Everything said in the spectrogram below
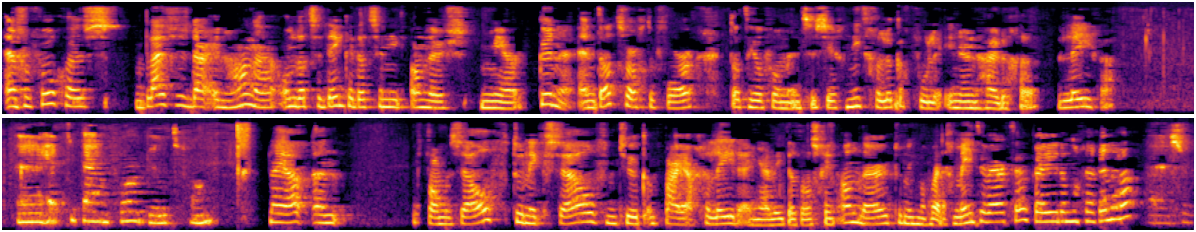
En vervolgens blijven ze daarin hangen omdat ze denken dat ze niet anders meer kunnen. En dat zorgt ervoor dat heel veel mensen zich niet gelukkig voelen in hun huidige leven. Uh, heb je daar een voorbeeld van? Nou ja, een, van mezelf. Toen ik zelf natuurlijk een paar jaar geleden, en jij weet dat als geen ander, toen ik nog bij de gemeente werkte, kan je je dat nog herinneren? Uh, sorry.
